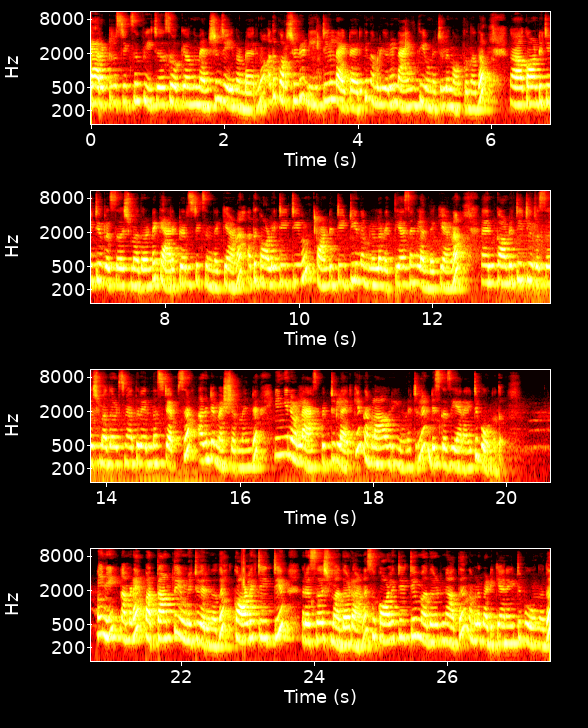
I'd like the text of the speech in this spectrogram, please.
ക്യാരക്ടറിസ്റ്റിക്സും ഫീച്ചേഴ്സും ഒക്കെ ഒന്ന് മെൻഷൻ ചെയ്യുന്നുണ്ടായിരുന്നു. അത് കുറച്ചുകൂടി ഡീറ്റെയിൽഡ് ആയിട്ടായിരിക്കും നമ്മൾ ഈ ഒരു നയൻത്ത് യൂണിറ്റിൽ നോക്കുന്നത്. ക്വാണ്ടിറ്റേറ്റീവ് റിസർച്ച് മെത്തേഡിന്റെ ക്യാരക്ടറിസ്റ്റിക്സ് എന്തൊക്കെയാണ്? അത് ക്വാളിറ്റേറ്റീവും ക്വാണ്ടിറ്റേറ്റീവും തമ്മിലുള്ള വ്യത്യാസങ്ങൾ എന്തൊക്കെയാണ്? ക്വാണ്ടിറ്റേറ്റീവ് റിസർച്ച് മെത്തേഡ്സിനകത്ത് വരുന്ന സ്റ്റെപ്സ് അതിന്റെ മെഷർമെന്റ് ഇങ്ങനെയുള്ള ആസ്പെക്റ്റുകളായിരിക്കും നമ്മൾ ആ ഒരു യൂണിറ്റിൽ ഡിസ്കസ് ചെയ്യാനായിട്ട് പോകുന്നത്. ഇനി നമ്മുടെ പത്താമത്തെ യൂണിറ്റ് വരുന്നത് ക്വാളിറ്റേറ്റീവ് റിസർച്ച് മെത്തേഡാണ് സോ ക്വാളിറ്റേറ്റീവ് മെത്തേഡിനകത്ത് നമ്മൾ പഠിക്കാനായിട്ട് പോകുന്നത്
